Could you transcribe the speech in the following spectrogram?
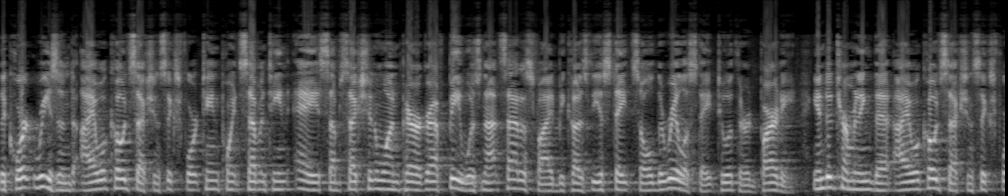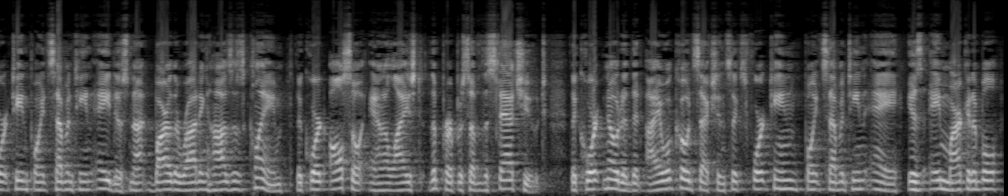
The court reasoned Iowa Code Section 614.17a, subsection 1, paragraph B was not satisfied because the estate sold the real estate to a third party. In determining that Iowa Code Section 614.17a does not bar the Rottinghauses' claim, the court also analyzed the purpose of the statute. The court noted that Iowa Code Section 614.17a is a marketable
